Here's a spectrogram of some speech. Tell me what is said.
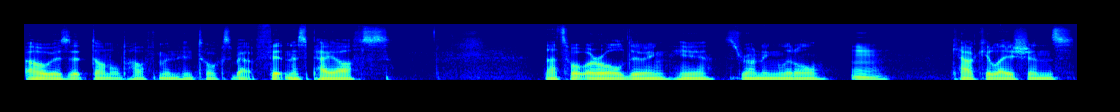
oh, is it Donald Hoffman who talks about fitness payoffs? That's what we're all doing here. It's running little Mm. calculations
